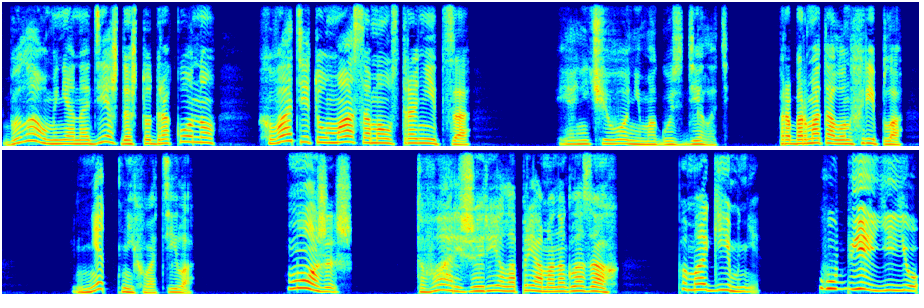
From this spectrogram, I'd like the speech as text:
Была у меня надежда, что дракону хватит ума самоустраниться. «Я ничего не могу сделать», — пробормотал он хрипло. «Нет, не хватило». «Можешь!» Тварь жирела прямо на глазах. «Помоги мне! Убей ее!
